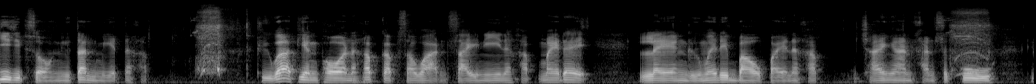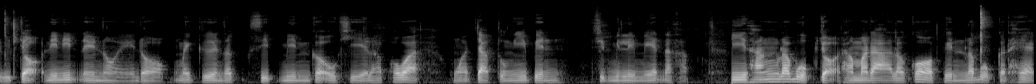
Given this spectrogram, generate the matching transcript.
22 นิวตันเมตรนะครับ ถือว่าเพียงพอนะครับกับสว่านไซส์นี้นะครับ ไม่ได้แรงหรือไม่ได้เบาไปนะครับ ใช้งานขันสกรูหรือเจาะนิดๆหน่อยๆดอก ไม่เกินสัก 10มิลก็โอเคแล้วครับเพราะว่าหัวจับตรงนี้เป็น 10มิลลิเมตรนะครับ มีทั้งระบบเจาะธรรมดาแล้วก็เป็นระบบกระแทก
